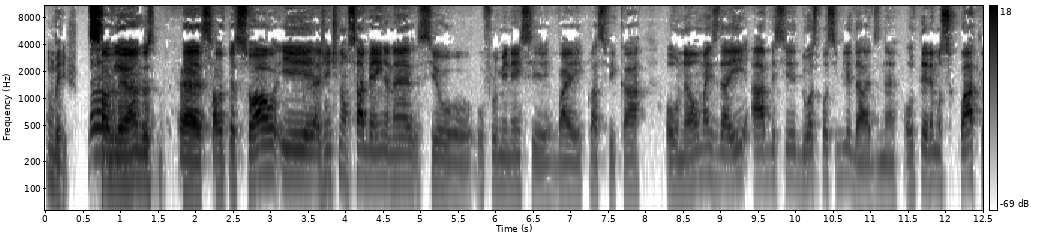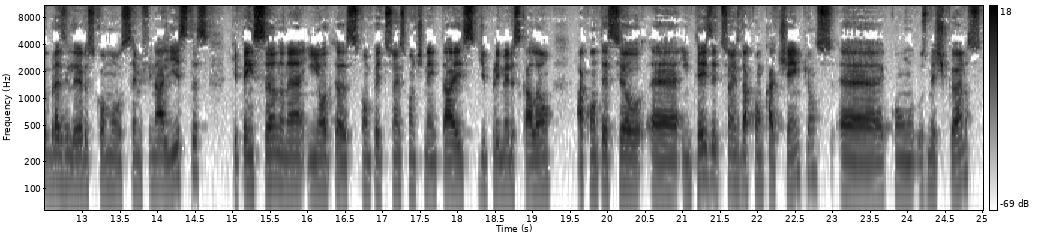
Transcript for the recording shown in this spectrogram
um beijo. Salve, Leandro. É, salve, pessoal. E a gente não sabe ainda né, se o, o Fluminense vai classificar ou não, mas daí abre-se duas possibilidades, né? Ou teremos quatro brasileiros como semifinalistas, que pensando né, em outras competições continentais de primeiro escalão, aconteceu é, em três edições da Conca Champions é, com os mexicanos.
